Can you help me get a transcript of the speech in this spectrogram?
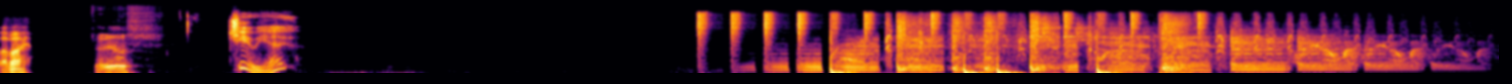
Bye bye. Adios. Cheerio. You know, man.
